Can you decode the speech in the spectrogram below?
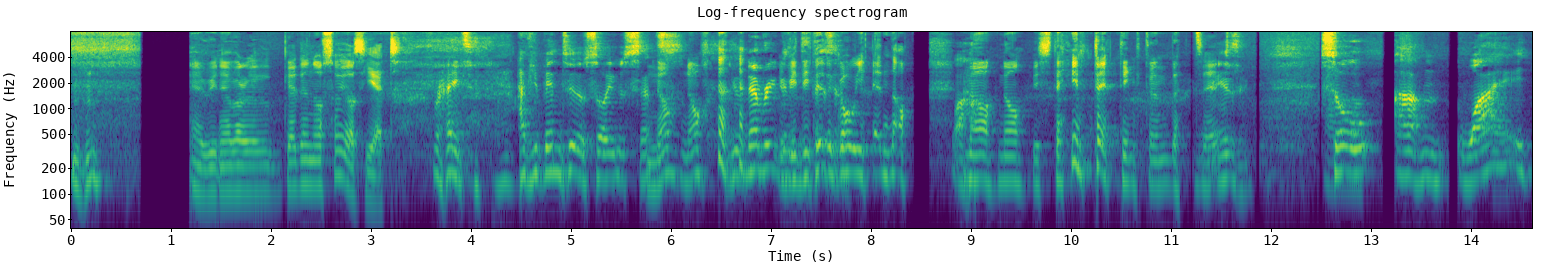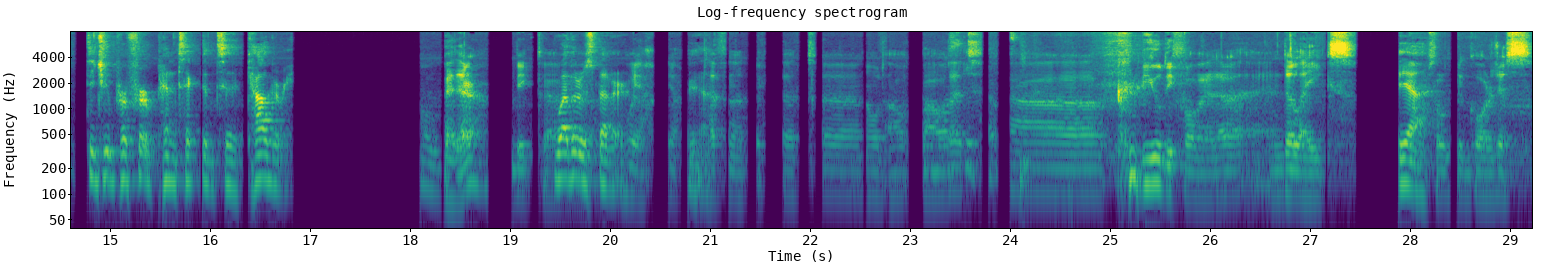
Hmm and we never get in Osoyoos yet. Right. Have you been to Soyuz since? no no. You've never even we didn't go yet no. Wow. no no. We stay in Penticton that's it. Amazing. So, um, why did you prefer Penticton to Calgary? better. Big uh, Weather is better. Oh, yeah, yeah, Yeah. definitely. That's uh, no doubt about it. Uh, beautiful weather and the lakes, Yeah, absolutely gorgeous.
